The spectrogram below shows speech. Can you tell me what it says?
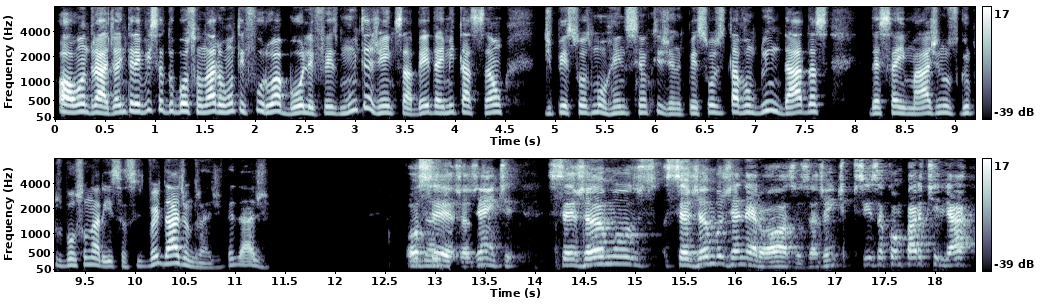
Ó, o Andrade, a entrevista do Bolsonaro ontem furou a bolha e fez muita gente saber da imitação de pessoas morrendo sem oxigênio. Pessoas estavam blindadas dessa imagem nos grupos bolsonaristas. Verdade, Andrade, verdade. Ou verdade. seja, gente, sejamos, sejamos generosos. A gente precisa compartilhar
